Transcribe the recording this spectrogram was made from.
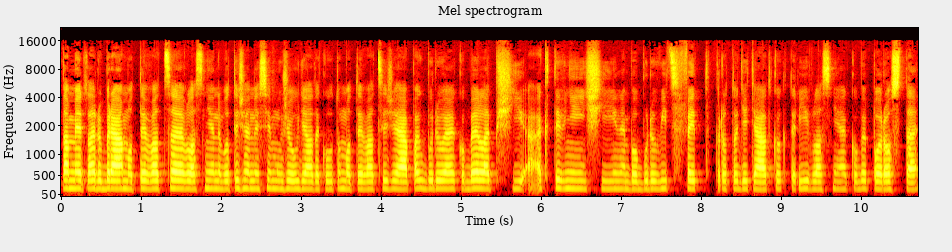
Tam je ta dobrá motivace vlastně, nebo ty ženy si můžou udělat takovou tu motivaci, že já pak budu jakoby lepší a aktivnější, nebo budu víc fit pro to děťátko, který vlastně jakoby poroste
